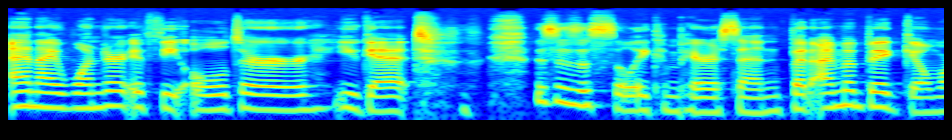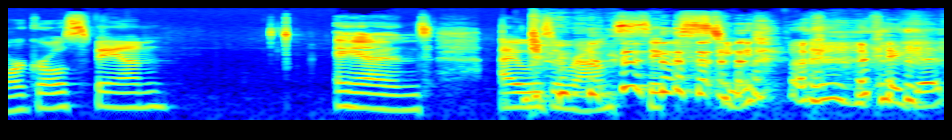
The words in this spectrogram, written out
And I wonder if the older you get, this is a silly comparison, but I'm a big Gilmore Girls fan and I was around 16. okay, good.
